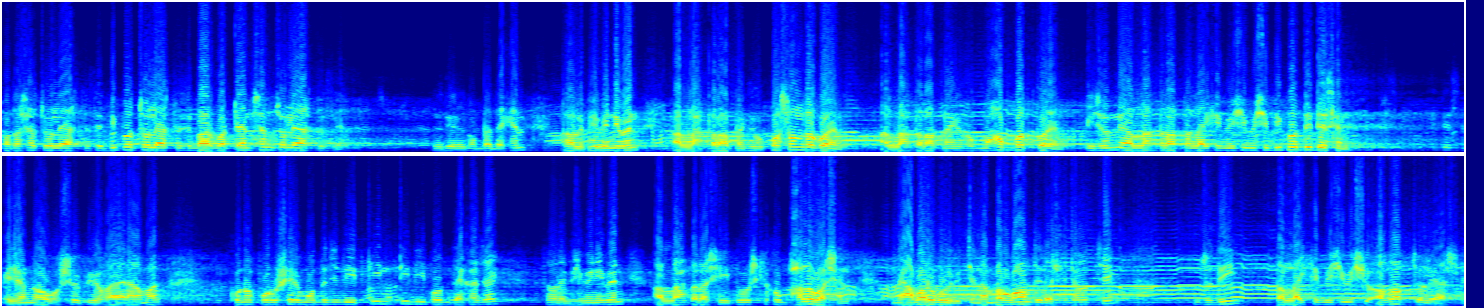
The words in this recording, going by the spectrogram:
হতাশা চলে আসতেছে, বিপদ চলে আসতেছে, বারবার টেনশন চলে আসতেছে। যদি এরকমটা দেখেন, তাহলে ভেবে নেবেন, আল্লাহ তালা আপনাকে খুব পছন্দ করেন। আল্লাহ তালা আপনাকে খুব মহব্বত করেন। এই জন্য আল্লাহ তালা আপনার লাইফে বেশি বেশি বিপদ দিতেছেন। এই জন্য অবশ্যই প্রিয় ভাইয়েরা আমার, কোনো পুরুষের মধ্যে যদি তিনটি বিপদ দেখা যায় তাহলে ভেবে নেবেন, আল্লাহ তালা সেই পুরুষকে খুব ভালোবাসেন। আমি আবারও বলে দিচ্ছি নাম্বার ওয়ান যেটা, সেটা হচ্ছে যদি তার লাইফে বেশি বেশি অভাব চলে আসে,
